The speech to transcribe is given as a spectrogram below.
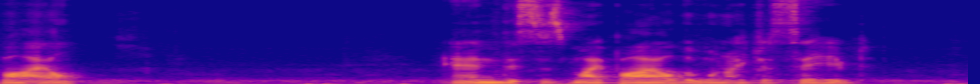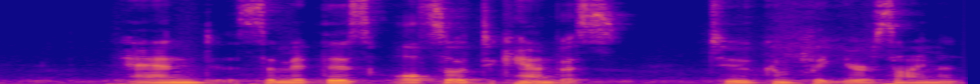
file and this is my file, the one I just saved. and submit this also to Canvas to complete your assignment.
